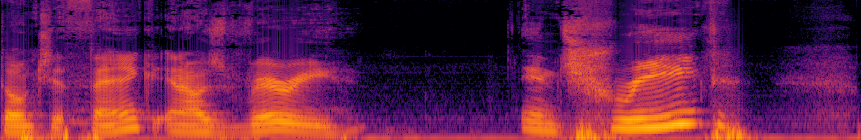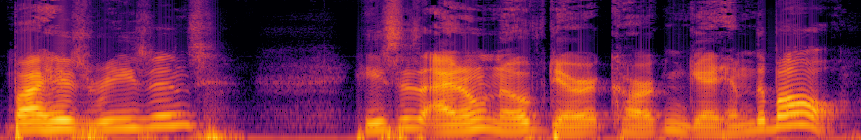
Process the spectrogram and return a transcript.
don't you think? And I was very intrigued by his reasons. He says, I don't know if Derek Carr can get him the ball.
